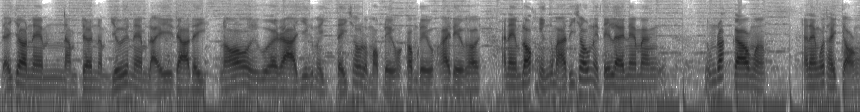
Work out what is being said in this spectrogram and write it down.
để cho anh em nằm trên nằm dưới, anh em lại ra đi. Nó ra với cái tỷ số là một điều hoặc không điều hoặc hai điều thôi. Anh em lót những cái mã tỷ số này tỷ lệ anh em ăn cũng rất cao mà. Anh em có thể chọn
